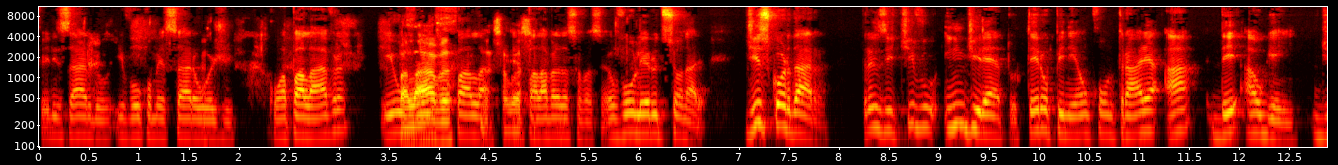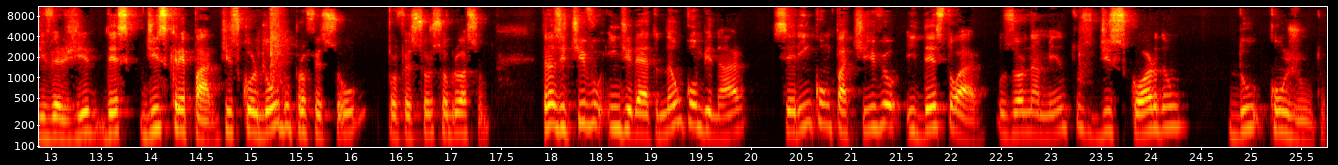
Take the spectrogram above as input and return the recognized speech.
Felizardo, e vou começar hoje com a palavra, eu palavra vou falar. É a palavra da salvação. Eu vou ler o dicionário. Discordar. Transitivo indireto. Ter opinião contrária a de alguém. Divergir, discrepar. Discordou do professor, professor sobre o assunto. Transitivo indireto. Não combinar. Ser incompatível e destoar. Os ornamentos discordam do conjunto.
